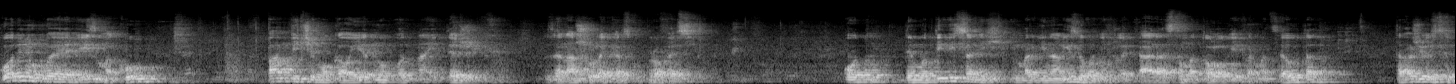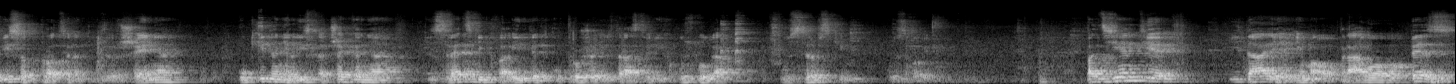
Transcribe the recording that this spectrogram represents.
Godinu koja je izmaku pamtit ćemo kao jednu od najtežih za našu lekarsku profesiju. Od demotivisanih i marginalizovanih lekara, stomatologa i farmaceuta, tražio se visok procenat izvršenja, ukidanje lista čekanja i svetski kvalitet u pružanju zdravstvenih usluga u srpskim uslovima. Pacijent je i dalje imao pravo bez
